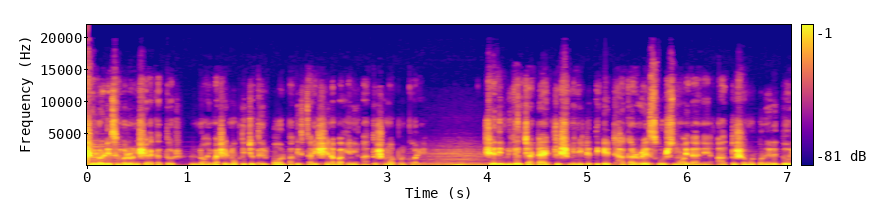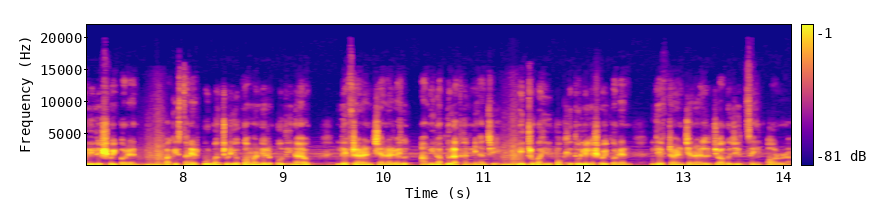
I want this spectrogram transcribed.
ষোলো ডিসেম্বর উনিশশো একাত্তর, নয় মাসের মুক্তিযুদ্ধের পর পাকিস্তানি সেনাবাহিনী আত্মসমর্পণ করে। সেদিন বিকেল চারটা একত্রিশ মিনিটের দিকে ঢাকার রেসকোর্স ময়দানে আত্মসমর্পণের দলিলে সই করেন পাকিস্তানের পূর্বাঞ্চলীয় কমান্ডের অধিনায়ক লেফটেন্যান্ট জেনারেল আমির আব্দুল্লাহ খান নিয়াজি। মিত্রবাহিনীর পক্ষে দলিলে সই করেন লেফটেন্যান্ট জেনারেল জগজিৎ সিং অরোরা।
